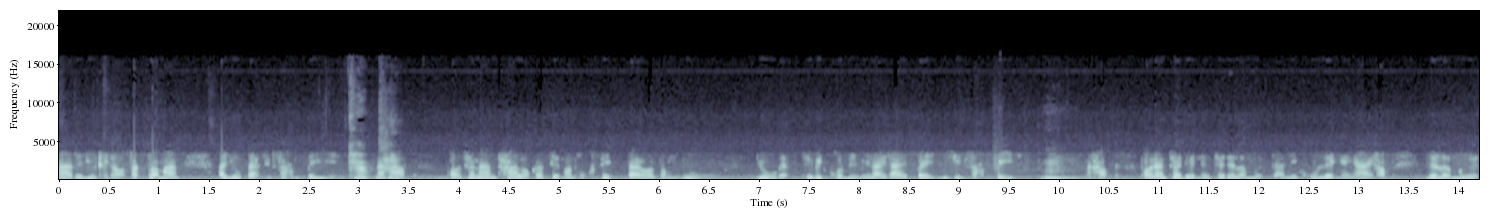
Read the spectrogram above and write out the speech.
น่าจะอยู่แถวๆสักประมาณอายุ 83 ปีครับนะครับ เพราะฉะนั้นถ้าเราเกษียณวัน 60แปลว่าต้องอยู่อยู่แบบชีวิตคนไม่มีรายได้ไป 23 ปีอืมนะครับเพราะฉะนั้นใช้เดือนหนึ่งใช้เดือนละหมื่นอันนี้คูณเลขง่ายๆครับ เดือนละหมื่น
